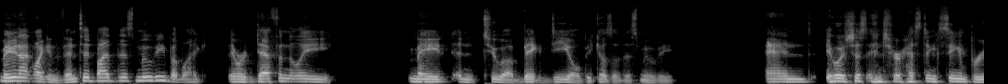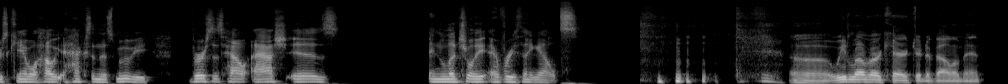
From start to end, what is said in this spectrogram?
maybe not like invented by this movie, but like they were definitely made into a big deal because of this movie. And it was just interesting seeing Bruce Campbell how he acts in this movie versus how Ash is in literally everything else. uh, we love our character development.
